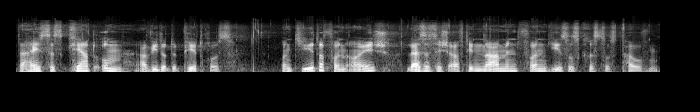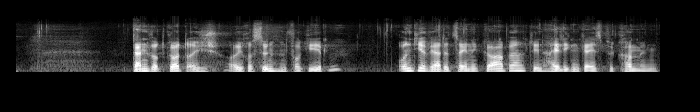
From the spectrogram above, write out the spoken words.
Da heißt es, kehrt um, erwiderte Petrus, und jeder von euch lasse sich auf den Namen von Jesus Christus taufen. Dann wird Gott euch eure Sünden vergeben und ihr werdet seine Gabe, den Heiligen Geist, bekommen.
